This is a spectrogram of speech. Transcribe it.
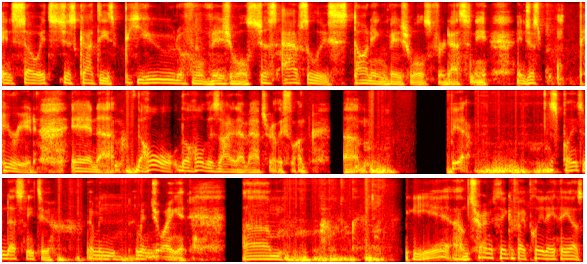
And so it's just got these beautiful visuals, just absolutely stunning visuals for Destiny, and just period. And um, the whole the whole design of that map's really fun. Um, but yeah, just playing some Destiny too. I'm I'm enjoying it. Um, yeah, I'm trying to think if I played anything else.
